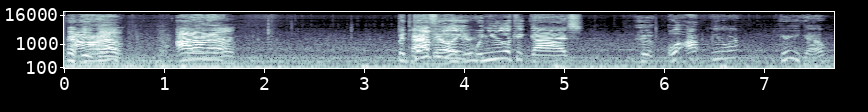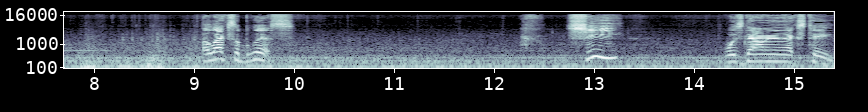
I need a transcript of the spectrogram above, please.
There I don't go. know. I don't know. But Tye definitely, Dillinger? when you look at guys who, well, I, you know what? Here you go. Alexa Bliss. She was down in NXT.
